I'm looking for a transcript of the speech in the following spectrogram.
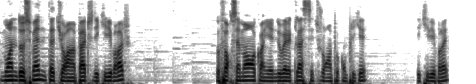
Moins de deux semaines, peut-être il y aura un patch d'équilibrage. Forcément, quand il y a une nouvelle classe, c'est toujours un peu compliqué d'équilibrer.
